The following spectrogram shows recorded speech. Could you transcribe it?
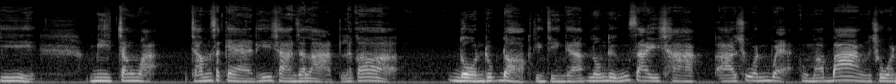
ที่มีจังหวะจัมสแกร์ที่ชาญฉลาด แล้วก็ โดนทุกดอกจริง ๆ ครับรวมถึงใส่ฉากชวนแหวะออกมาบ้างชวน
